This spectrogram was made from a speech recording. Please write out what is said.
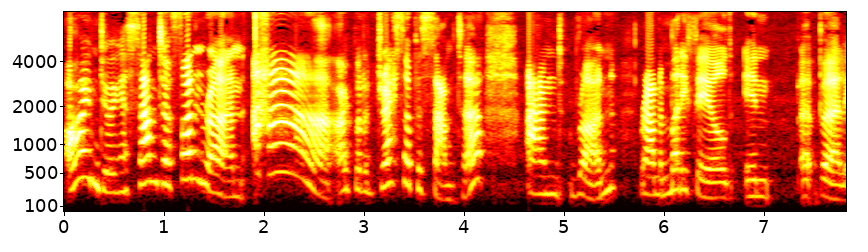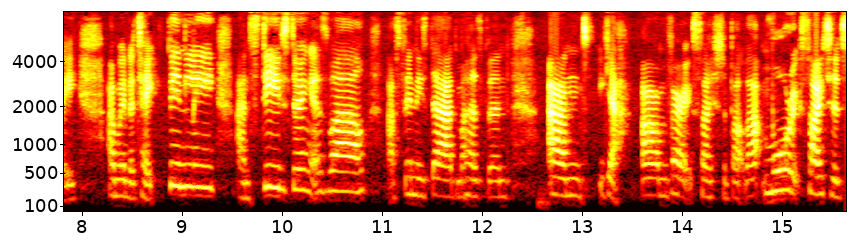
I'm doing a Santa fun run. Aha! I've got to dress up as Santa and run around a muddy field in at Burghley. I'm going to take Finley, and Steve's doing it as well. That's Finley's dad, my husband. And yeah, I'm very excited about that. More excited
